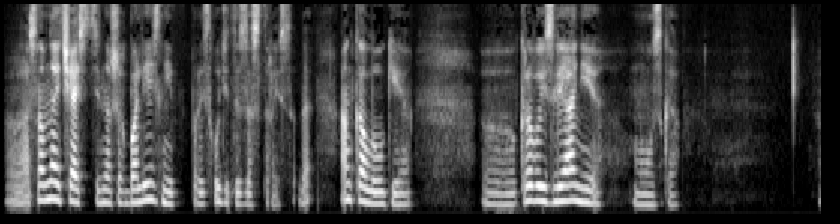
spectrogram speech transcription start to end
Основная часть наших болезней происходит из-за стресса. Да? Онкология, э, кровоизлияние мозга. Э,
